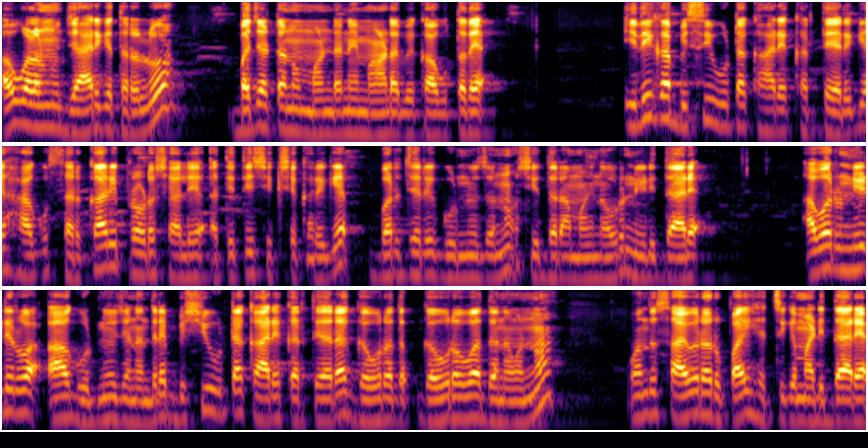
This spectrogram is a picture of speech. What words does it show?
ಅವುಗಳನ್ನು ಜಾರಿಗೆ ತರಲು ಬಜೆಟ್ ಅನ್ನು ಮಂಡನೆ ಮಾಡಬೇಕಾಗುತ್ತದೆ. ಇದೀಗ ಬಿಸಿ ಊಟ ಕಾರ್ಯಕರ್ತೆಯರಿಗೆ ಹಾಗೂ ಸರ್ಕಾರಿ ಪ್ರೌಢಶಾಲೆಯ ಅತಿಥಿ ಶಿಕ್ಷಕರಿಗೆ ಭರ್ಜರಿ ಗುಡ್ ನ್ಯೂಸ್ ಅನ್ನು ಸಿದ್ದರಾಮಯ್ಯನವರು ನೀಡಿದ್ದಾರೆ. ಅವರು ನೀಡಿರುವ ಆ ಗುಡ್ ನ್ಯೂಸ್ ಏನಂದ್ರೆ ಬಿಸಿ ಊಟ ಕಾರ್ಯಕರ್ತೆಯರ ಗೌರವ ಗೌರವಧನವನ್ನು ಒಂದು ಸಾವಿರ ರೂಪಾಯಿ ಹೆಚ್ಚಿಗೆ ಮಾಡಿದ್ದಾರೆ.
